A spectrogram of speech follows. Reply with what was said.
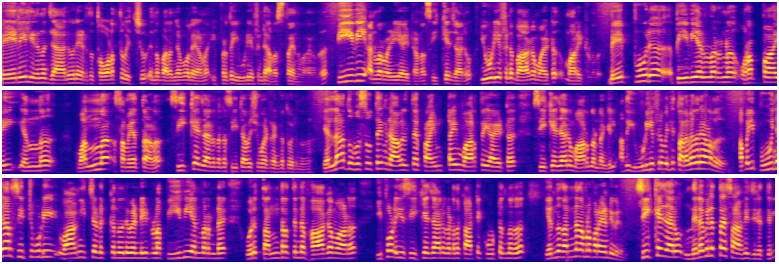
വേലിയിൽ ഇരുന്ന് ജാനുവിനെ എടുത്ത് തോളത്ത് വെച്ചു എന്ന് പറഞ്ഞ പോലെയാണ് ഇപ്പോഴത്തെ യു ഡി എഫിന്റെ അവസ്ഥ എന്ന് പറയുന്നത്. P V Anvar വഴിയായിട്ടാണ് C K Janu U D എഫിന്റെ ഭാഗമായിട്ട് മാറിയിട്ടുള്ളത്. ബേപ്പൂര് പി വി അൻവറിന് ഉറപ്പായി എന്ന് വന്ന സമയത്താണ് സി കെ ജാനു തന്റെ സീറ്റ് ആവശ്യമായിട്ട് രംഗത്ത് വരുന്നത്. എല്ലാ ദിവസത്തെയും രാവിലത്തെ പ്രൈം ടൈം വാർത്തയായിട്ട് സി കെ ജാനു മാറുന്നുണ്ടെങ്കിൽ അത് യു ഡി എഫിന് വലിയ തലവേദനയാണത്. അപ്പൊ ഈ പൂഞ്ഞാർ സീറ്റ് കൂടി വാങ്ങിച്ചെടുക്കുന്നതിന് വേണ്ടിയിട്ടുള്ള പി വി അൻവറിന്റെ ഒരു തന്ത്രത്തിന്റെ ഭാഗമാണ് ഇപ്പോൾ ഈ സി കെ ജാനു കിടന്ന് കാട്ടിക്കൂട്ടുന്നത് എന്ന് തന്നെ നമ്മൾ പറയേണ്ടി വരും. സി കെ ജാനു നിലവിലത്തെ സാഹചര്യത്തിൽ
